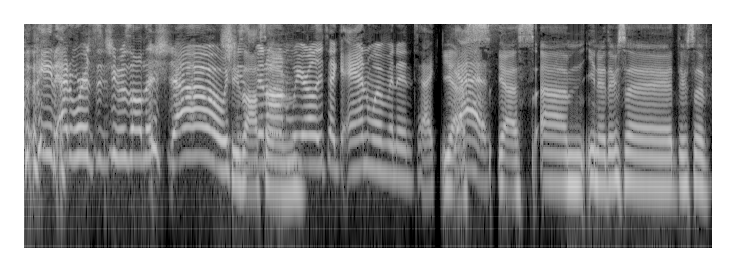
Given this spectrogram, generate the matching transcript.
love Kate Edwards and she was on the show. She's been on awesome. We Are LA Tech and Women in Tech. Yes, yes. Um, you know, there's a there's a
